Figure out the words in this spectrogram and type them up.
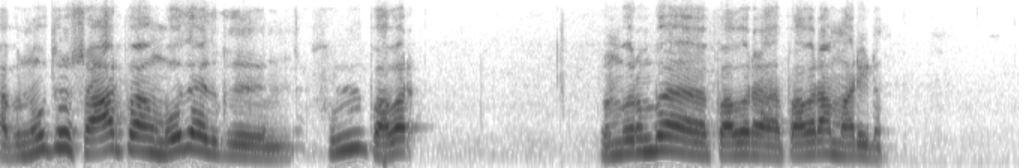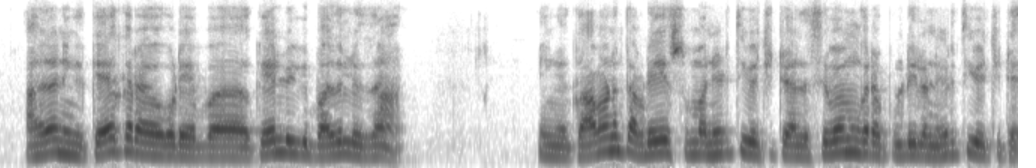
அப்போ நூற்று நூறு ஷார்ப் ஆகும்போது அதுக்கு ஃபுல் பவர் ரொம்ப ரொம்ப பவராக பவராக மாறிடும். அதுதான் நீங்கள் கேட்குற கூடிய ப கேள்விக்கு பதில் இதுதான். நீங்கள் கவனத்தை அப்படியே சும்மா நிறுத்தி வச்சுட்டு அந்த சிவங்கிற புள்ளியில் நிறுத்தி வச்சுட்டு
